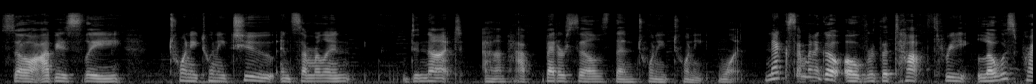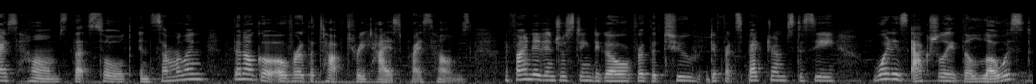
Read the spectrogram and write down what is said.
So obviously, 2022 in Summerlin did not um, have better sales than 2021. Next, I'm going to go over the top three lowest price homes that sold in Summerlin. Then I'll go over the top three highest price homes. I find it interesting to go over the two different spectrums to see what is actually the lowest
